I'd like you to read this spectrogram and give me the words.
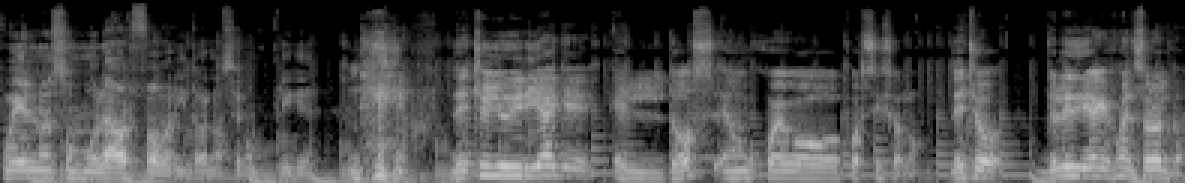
Jueguenlo en su emulador favorito, no se complique. De hecho, yo diría que el 2 es un juego por sí solo. De hecho, yo le diría que jueguen solo el 2.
